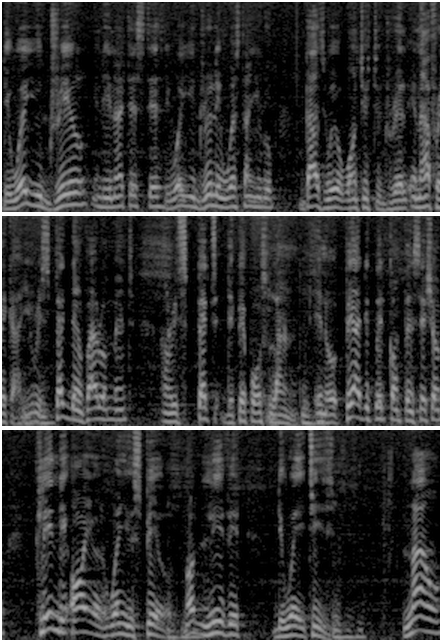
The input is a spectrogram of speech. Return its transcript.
The way you drill in the United States, the way you drill in Western Europe, that's the way we want you to drill in Africa. You mm -hmm. respect the environment and respect the people's land. Mm-hmm. You know, pay adequate compensation, clean the oil when you spill, mm-hmm. not leave it the way it is. Now,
